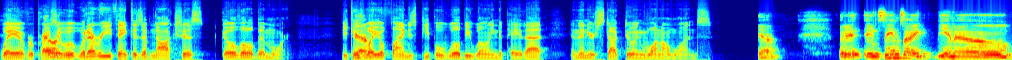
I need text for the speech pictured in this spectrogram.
Way overprice Oh. it. Whatever you think is obnoxious, go a little bit more. Because Yeah. what you'll find is people will be willing to pay that, and then you're stuck doing one on ones. Yeah. But it, it seems like, you know,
